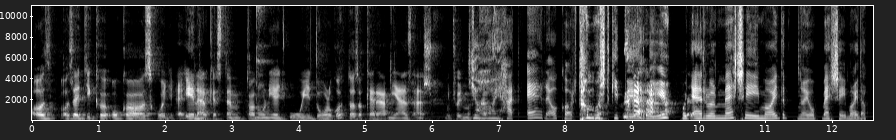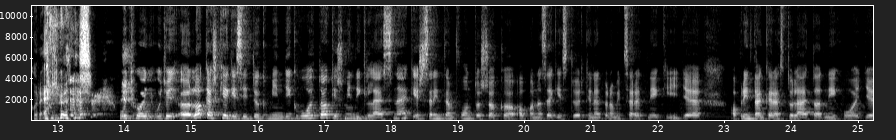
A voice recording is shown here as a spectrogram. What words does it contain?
az, az egyik oka az, hogy én elkezdtem tanulni egy új dolgot, az a kerámiázás. Úgyhogy most Jaj, hát, hát erre akartam most kitérni, hogy erről mesélj majd. Na jó, mesélj majd akkor erről is. úgyhogy, úgyhogy lakáskiegészítők mindig voltak, és mindig lesznek, és szerintem fontosak abban az egész történetben, amit szeretnék így a printen keresztül átadni, hogy,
